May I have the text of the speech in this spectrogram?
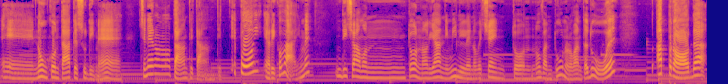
Non contate su di me, ce n'erano tanti tanti. E poi Enrico Vaime, diciamo intorno agli anni 1991-92, approda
